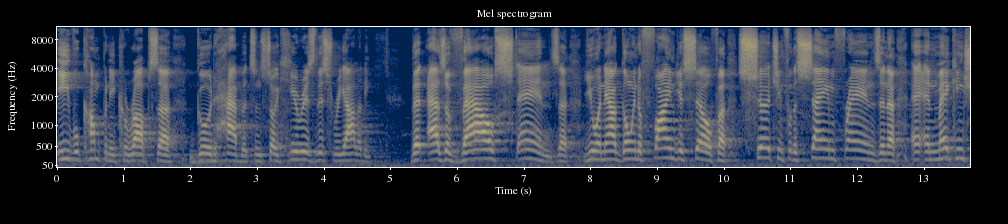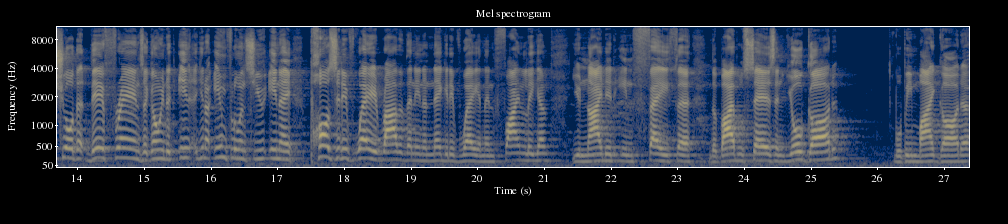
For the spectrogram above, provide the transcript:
evil company corrupts uh, good habits. And so here is this reality that as a vow stands, uh, you are now going to find yourself uh, searching for the same friends and, uh, and making sure that their friends are going to in, you know, influence you in a positive way rather than in a negative way. And then finally, uh, united in faith, uh, the Bible says, and your God will be my God. Uh,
